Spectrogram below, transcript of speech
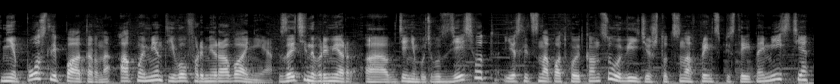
не после паттерна, а в момент его формирования. Зайти, например, а, где-нибудь вот здесь вот, если цена подходит к концу, вы видите, что цена в принципе стоит на месте,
